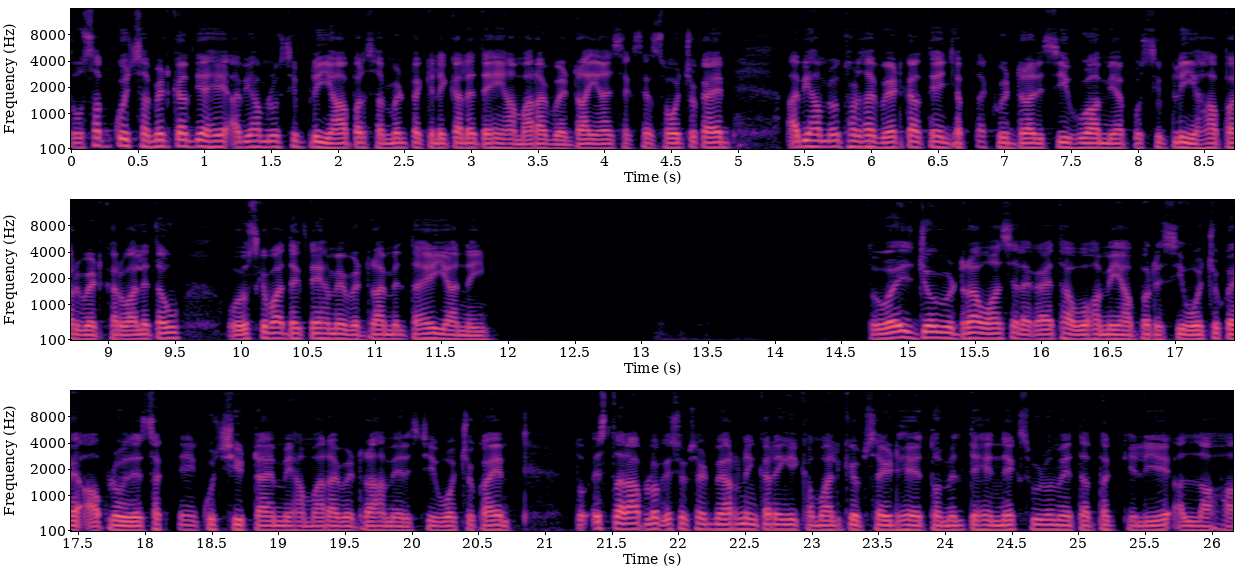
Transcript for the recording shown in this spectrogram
तो सब कुछ सबमिट कर दिया है। अभी हम लोग सिंपली यहाँ पर सबमिट पर क्लिक कर लेते हैं। हमारा विड्रा यहाँ सक्सेस हो चुका है। अभी हम लोग थोड़ा सा वेट करते हैं। जब तक विड्रा रिसीव हुआ, मैं आपको सिंपली यहाँ पर वेट करवा लेता हूँ। और उसके बाद देखते हैं हमें विड्रा मिलता है या नहीं। तो वही जो विड्रा वहाँ से लगाया था, वो हमें यहाँ पर रिसीव हो चुका है। आप लोग देख सकते हैं, कुछ ही टाइम में हमारा विड्रा हमें रिसीव हो चुका है। तो इस तरह आप लोग इस वेबसाइट में अर्निंग करेंगे, कमाल की वेबसाइट है। तो मिलते हैं नेक्स्ट वीडियो में, तब तक के लिए अल्लाह हाफ़।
